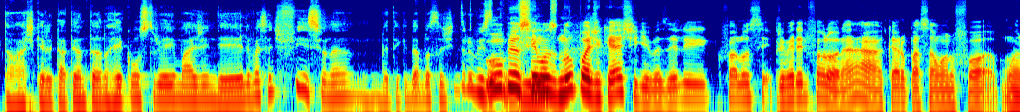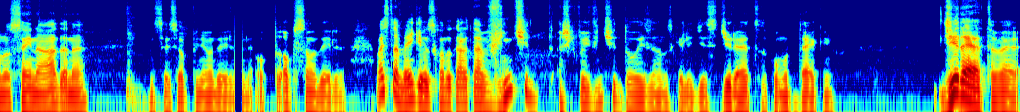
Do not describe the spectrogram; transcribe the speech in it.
Então acho que ele tá tentando reconstruir a imagem dele. Vai ser difícil, né? Vai ter que dar bastante entrevista. O Bill Simmons no podcast, Gibas, ele falou assim. Primeiro ele falou, né? Ah, quero passar um ano, um ano sem nada, né? Não sei se é a opinião dele, né? A opção dele. Mas também, Gibas, quando o cara tá 20. Acho que foi 22 anos que ele disse direto como técnico. Direto, velho.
